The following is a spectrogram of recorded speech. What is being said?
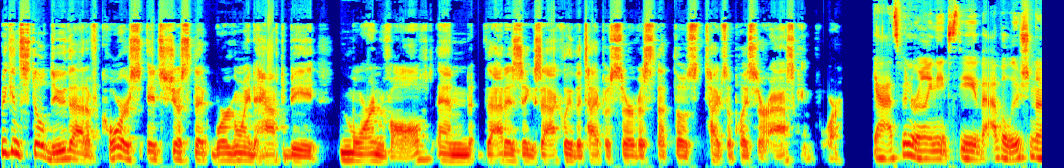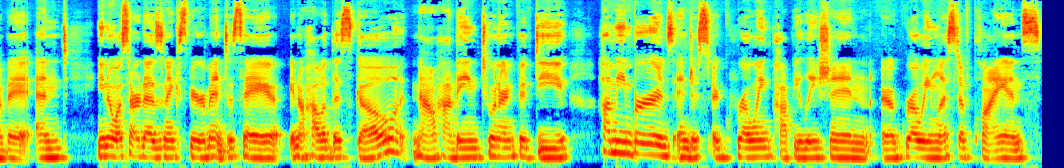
we can still do that. Of course, it's just that we're going to have to be more involved, and that is exactly the type of service that those types of places are asking for. Yeah, it's been really neat to see the evolution of it, and you know, what started as an experiment to say, you know, how would this go? Now having 250 hummingbirds and just a growing population, a growing list of clients,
